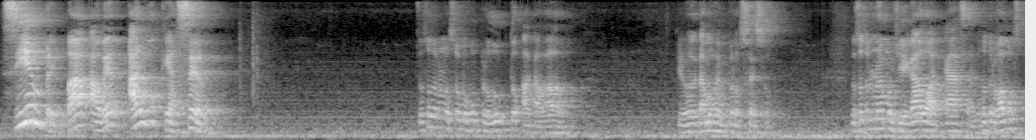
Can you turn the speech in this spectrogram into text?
Siempre va a haber algo que hacer. Nosotros no somos un producto acabado. Nosotros estamos en proceso. Nosotros no hemos llegado a casa, nosotros vamos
